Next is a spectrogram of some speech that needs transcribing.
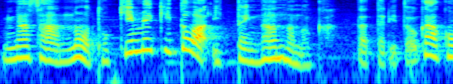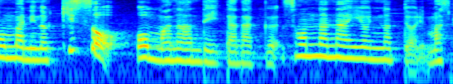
皆さんのときめきとは一体何なのかだったりとか、こんまりの基礎を学んでいただく、そんな内容になっております。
